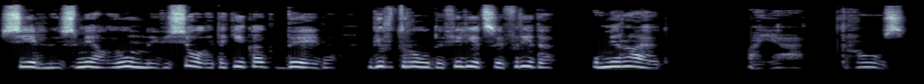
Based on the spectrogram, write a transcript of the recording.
сильные, смелые, умные, веселые, такие как Дейда, Гертруда, Фелиция, Фрида, умирают, а я, трус,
